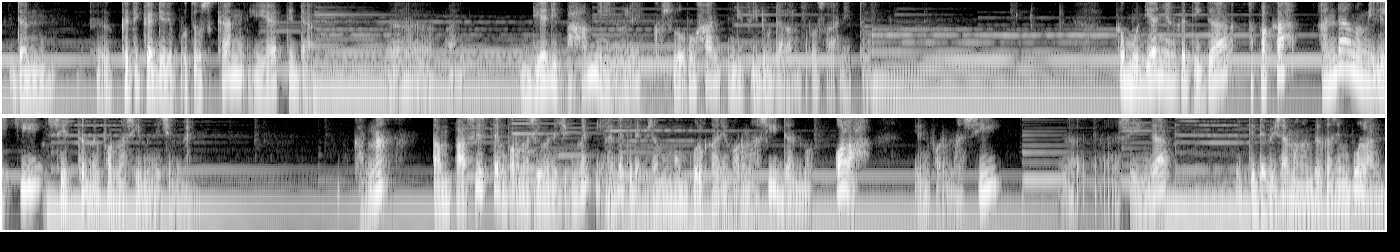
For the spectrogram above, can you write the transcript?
dan e, ketika dia diputuskan, ia tidak uh, dia dipahami oleh keseluruhan individu dalam perusahaan itu. Kemudian yang ketiga, apakah Anda memiliki sistem informasi manajemen? Karena tanpa sistem informasi manajemen, Anda tidak bisa mengumpulkan informasi dan mengolah informasi eh, sehingga tidak bisa mengambil kesimpulan.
